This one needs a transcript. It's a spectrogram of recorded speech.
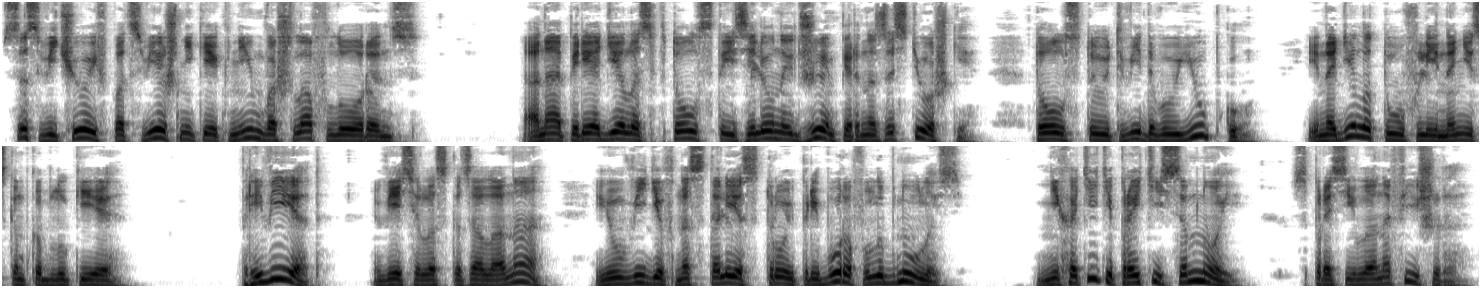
Со свечой в подсвечнике к ним вошла Флоренс. Она переоделась в толстый зеленый джемпер на застежке, толстую твидовую юбку и надела туфли на низком каблуке. «Привет!» — весело сказала она и, увидев на столе строй приборов, улыбнулась. «Не хотите пройтись со мной?» — спросила она Фишера.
